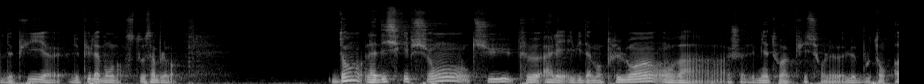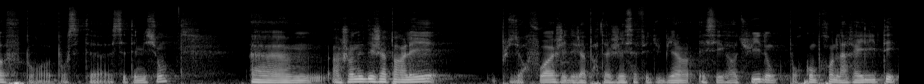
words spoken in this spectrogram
depuis, depuis l'abondance, tout simplement. Dans la description, tu peux aller évidemment plus loin. On va, je vais bientôt appuyer sur le, le bouton off pour, pour cette, cette émission. J'en ai déjà parlé plusieurs fois, j'ai déjà partagé, ça fait du bien et c'est gratuit. Donc pour comprendre la réalité,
